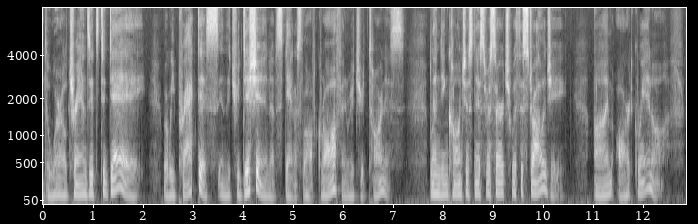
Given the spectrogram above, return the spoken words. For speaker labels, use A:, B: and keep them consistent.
A: Welcome to World Transits Today, where we practice in the tradition of Stanislav Grof and Richard Tarnas, blending consciousness research with astrology. I'm Art Granoff.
